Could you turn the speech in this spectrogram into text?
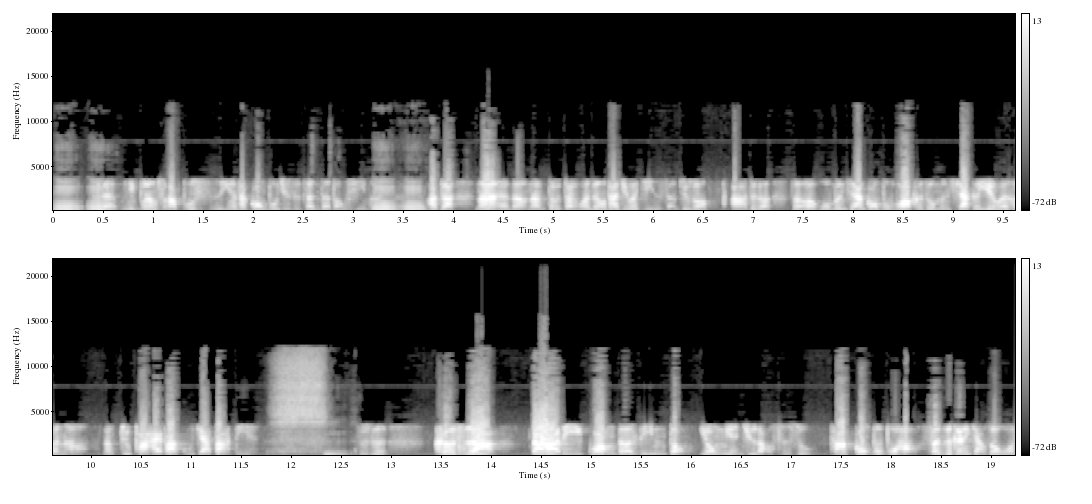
嗯嗯对嗯？你不能说他不实，因为他公布就是真的东西嘛。嗯嗯啊，对啊，那那那都他反正他就会谨慎，就是说啊，这个说、呃、我们这样公布不好，可是我们下个月会很好，那就怕害怕股价大跌，是是不是？可是啊，大力光的林董永远就老实数，他公布不好，甚至跟你讲说我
